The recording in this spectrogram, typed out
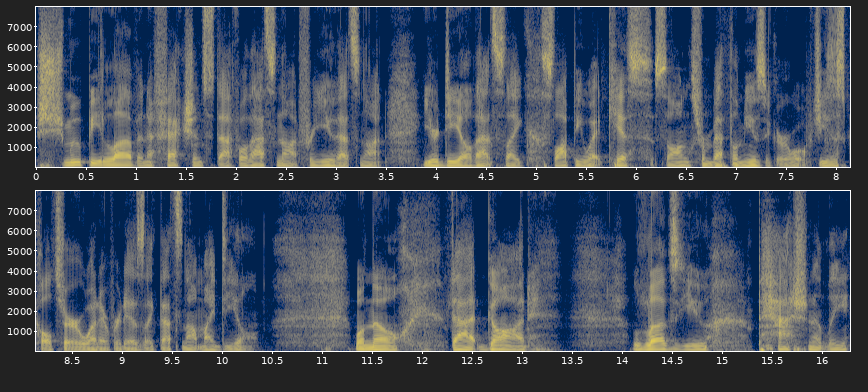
schmoopy love and affection stuff. Well, that's not for you. That's not your deal. That's like sloppy wet kiss songs from Bethel Music or Jesus Culture or whatever it is. Like that's not my deal. Well, no, that God loves you passionately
